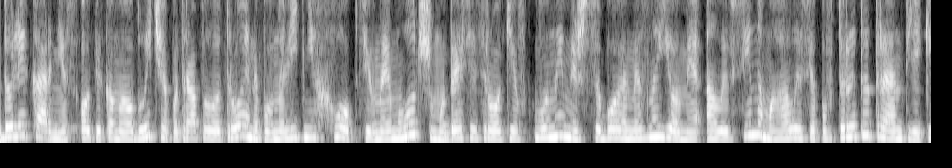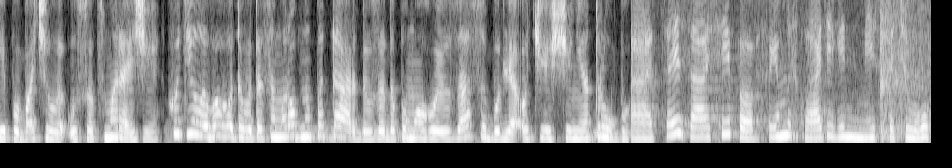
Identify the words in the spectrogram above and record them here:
До лікарні з опіками обличчя потрапило троє неповнолітніх хлопців, наймолодшому 10 років. Вони між собою незнайомі, але всі намагалися повторити тренд, який побачили у соцмережі. Хотіли виготовити саморобну петарду за допомогою засобу для очищення труб. Цей засіб в своєму складі він містить луг,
